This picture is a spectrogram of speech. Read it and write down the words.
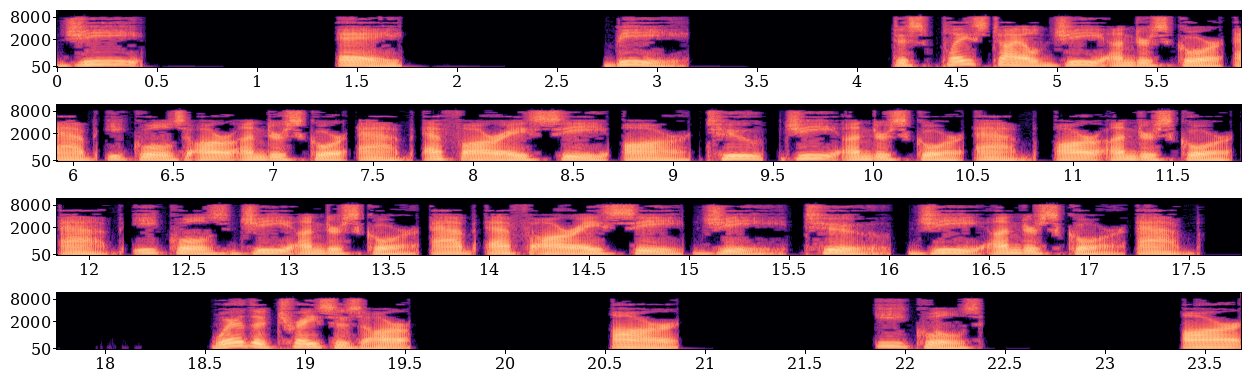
G. A. B Display style g underscore ab equals r underscore ab frac r two g underscore ab r underscore ab equals g underscore ab frac g two g underscore ab, where the traces are r equals r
